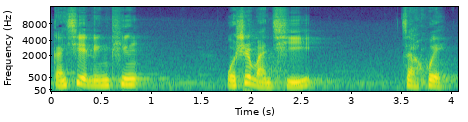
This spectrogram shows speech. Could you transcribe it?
感谢聆听。我是晚琪，再会。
